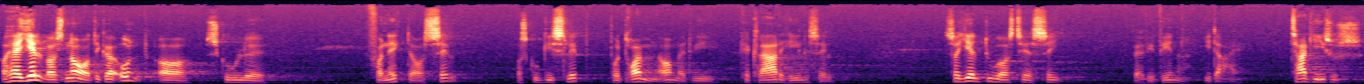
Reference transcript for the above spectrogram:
Og her hjælp os, når det gør ondt at skulle fornægte os selv og skulle give slip på drømmen om, at vi kan klare det hele selv. Så hjælp du os til at se, hvad vi vinder i dig. Tak, Jesus,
